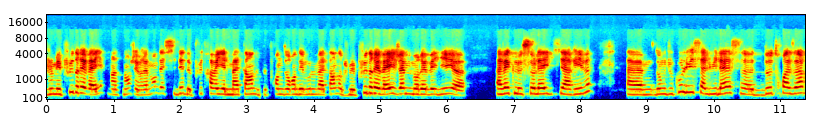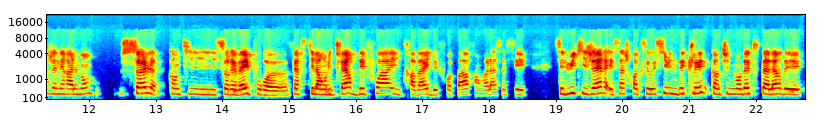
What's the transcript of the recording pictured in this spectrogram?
ne mets plus de réveil maintenant. J'ai vraiment décidé de plus travailler le matin, de plus prendre de rendez-vous le matin. Donc, je mets plus de réveil. J'aime me réveiller avec le soleil qui arrive. donc, du coup, lui, ça lui laisse 2-3 heures généralement seul quand il se réveille pour euh, faire ce qu'il a envie de faire. Des fois, il travaille, des fois pas. Enfin voilà, ça c'est lui qui gère et ça, je crois que c'est aussi une des clés quand tu demandais tout à l'heure des,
